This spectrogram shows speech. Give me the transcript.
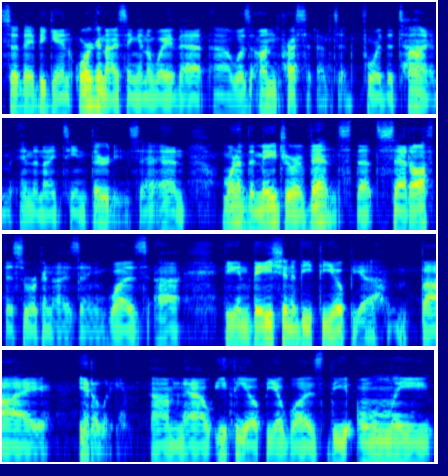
so they began organizing in a way that uh, was unprecedented for the time in the 1930s. And one of the major events that set off this organizing was uh, the invasion of Ethiopia by Italy. Um, now, Ethiopia was the only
